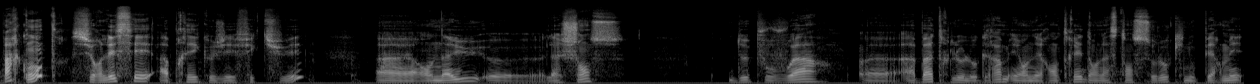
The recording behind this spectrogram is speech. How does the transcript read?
Par contre, sur l'essai après que j'ai effectué, euh, on a eu euh, la chance de pouvoir euh, abattre l'hologramme et on est rentré dans l'instance solo qui nous permet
